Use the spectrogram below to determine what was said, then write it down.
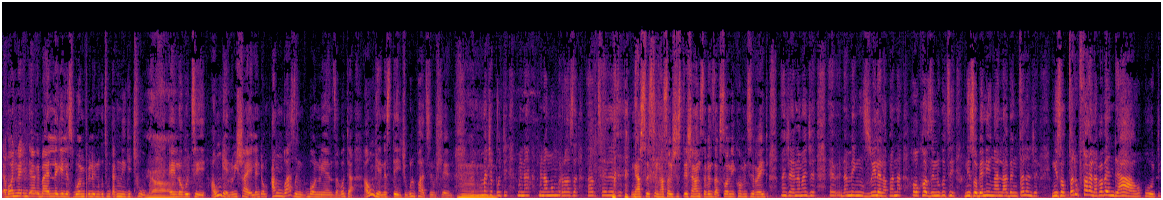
Yabona into ebalekile sibo empilweni ukuthi umuntu akunika ithuba eh lokuthi awungene uyishaye lento angikwazi ngibone uyenza kodwa awungene stage ukuliphathe uhlelo manje bhuti mina mina ngumroza abuthelezi ngasisi ngasayisho station ngangisebenza kusona i-community radio manje na manje eh, nami ngizwile lapha na okhosini ukuthi nizobe ningalabe ngicela nje ngizocela ukufaka laba bendawo bhuti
